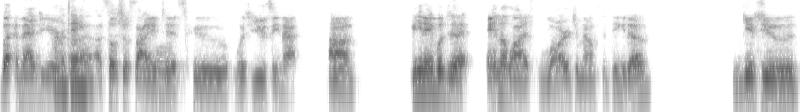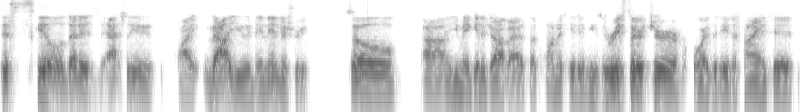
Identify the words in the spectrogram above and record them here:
but imagine you're oh, a, social scientist who was using that. Um, being able to analyze large amounts of data gives you this skill that is actually quite valued in industry. So uh, you may get a job as a quantitative user researcher or as a data scientist.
